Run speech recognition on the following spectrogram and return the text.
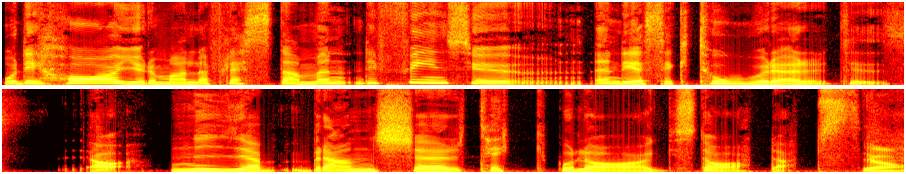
Och det har ju de allra flesta, men det finns ju en del sektorer, till, ja, nya branscher, techbolag, startups. Ja.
